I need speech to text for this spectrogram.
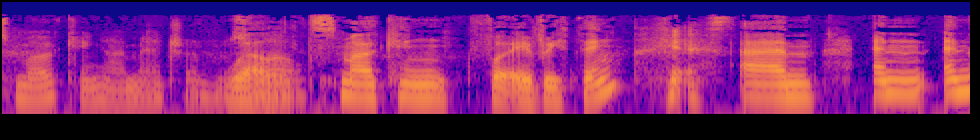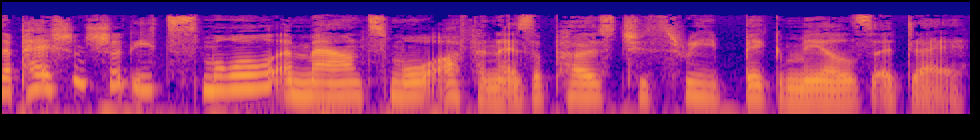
Smoking, I imagine. well, well. smoking for everything. Yes. Um, and, and the patient should eat small amounts more often as opposed to three big meals a day.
